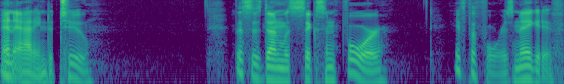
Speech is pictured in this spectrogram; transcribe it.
and adding to 2. This is done with 6 and 4 if the 4 is negative.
